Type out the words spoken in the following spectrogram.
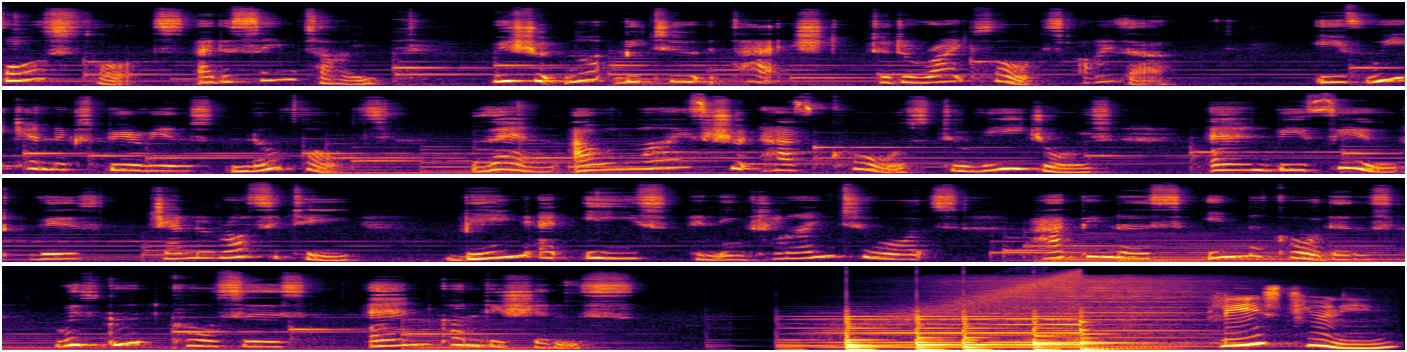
false thoughts at the same time, we should not be too attached to the right thoughts either. If we can experience no thoughts, then our life should have cause to rejoice and be filled with generosity, being at ease and inclined towards happiness in accordance with good causes and conditions. Please tune in,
